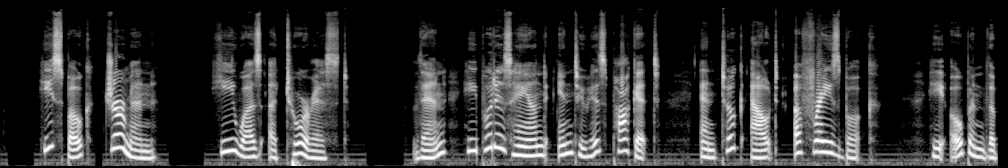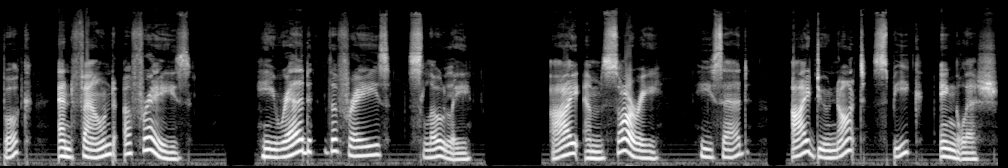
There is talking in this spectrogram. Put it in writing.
He spoke German. He was a tourist. Then he put his hand into his pocket and took out a phrase book. He opened the book and found a phrase. He read the phrase slowly. I am sorry, he said. I do not speak English.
